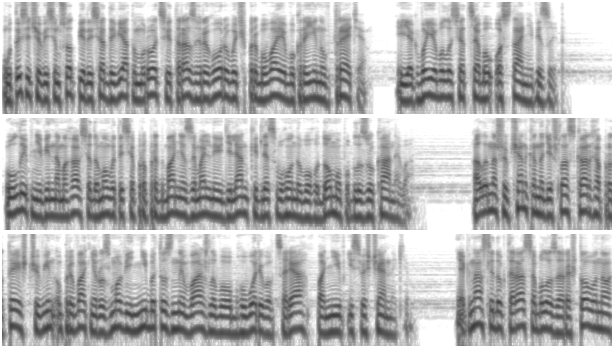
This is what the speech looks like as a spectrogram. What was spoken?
У 1859 році Тарас Григорович прибуває в Україну втретє, і, як виявилося, це був останній візит. У липні він намагався домовитися про придбання земельної ділянки для свого нового дому поблизу Канева. Але на Шевченка надійшла скарга про те, що він у приватній розмові нібито зневажливо обговорював царя, панів і священників. Як наслідок Тараса було заарештовано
